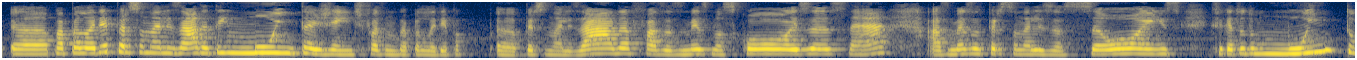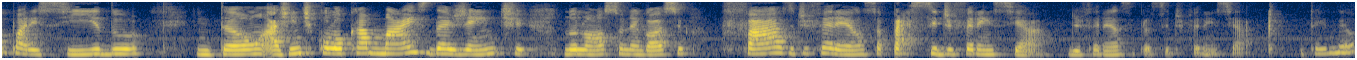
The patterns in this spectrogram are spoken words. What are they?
Uh, papelaria personalizada, tem muita gente fazendo papelaria uh, personalizada, faz as mesmas coisas, né? As mesmas personalizações, fica tudo muito parecido. Então, a gente colocar mais da gente no nosso negócio faz diferença para se diferenciar. Diferença para se diferenciar entendeu?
